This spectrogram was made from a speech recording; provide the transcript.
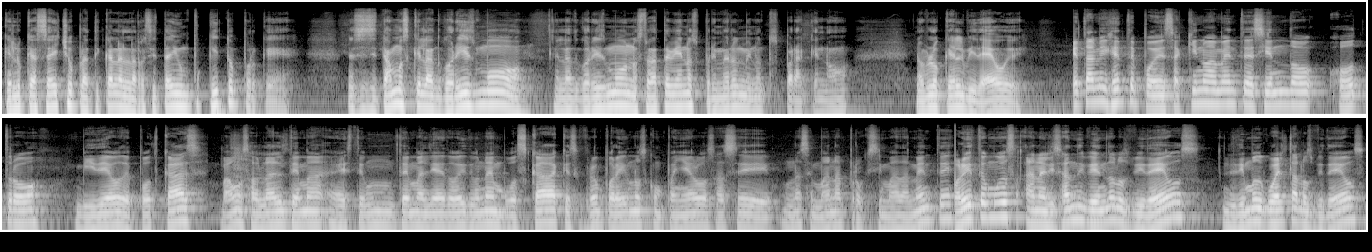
¿Qué es lo que has hecho? Platícale a la racita ahí un poquito porque necesitamos que el algoritmo, el algoritmo nos trate bien los primeros minutos para que no, no bloquee el video. ¿Qué tal mi gente? Pues aquí nuevamente haciendo otro video de podcast. Vamos a hablar del tema, este, un tema el día de hoy de una emboscada que sufrieron por ahí unos compañeros hace una semana aproximadamente. Por ahí estuvimos analizando y viendo los videos, le dimos vuelta a los videos.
